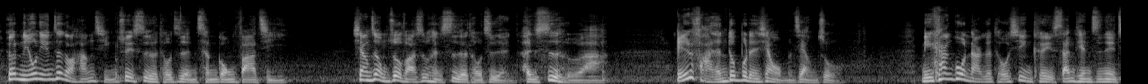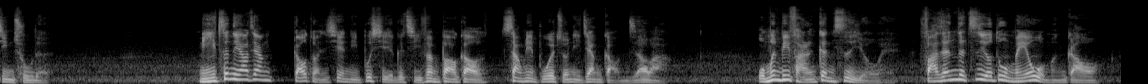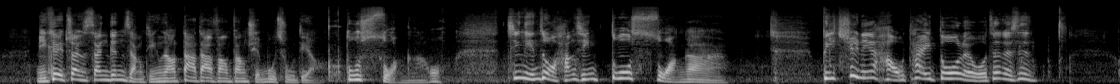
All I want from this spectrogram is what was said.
说牛年这种行情最适合投资人成功发机，像这种做法是不是很适合投资人？很适合啊。连法人都不能像我们这样做，你看过哪个投信可以三天之内进出的？你真的要这样搞短线，你不写个几份报告，上面不会准你这样搞，你知道吧？我们比法人更自由，哎，法人的自由度没有我们高，你可以赚三根涨停，然后大大方方全部出掉，多爽啊！哦，今年这种行情多爽啊，比去年好太多了，我真的是，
